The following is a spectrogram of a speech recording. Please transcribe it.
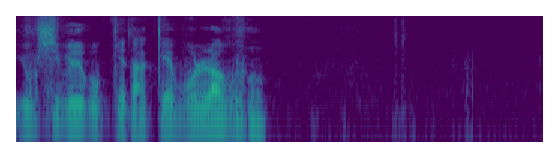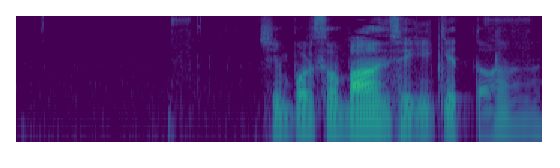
67개 다 깨보려고. 지금 벌써 43개 깼다 나는.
